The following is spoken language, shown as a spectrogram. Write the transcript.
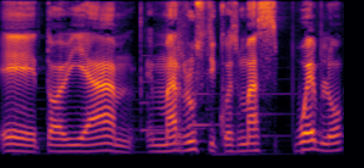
eh, todavía mm, más rústico, es más pueblo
